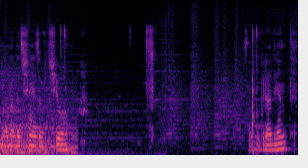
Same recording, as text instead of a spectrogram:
No nawet się nie zawróciło. Znowu gradient.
